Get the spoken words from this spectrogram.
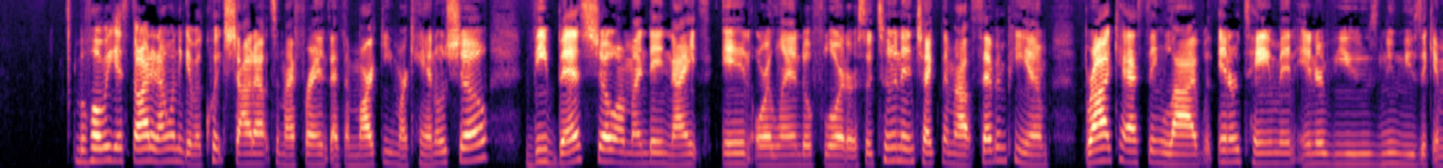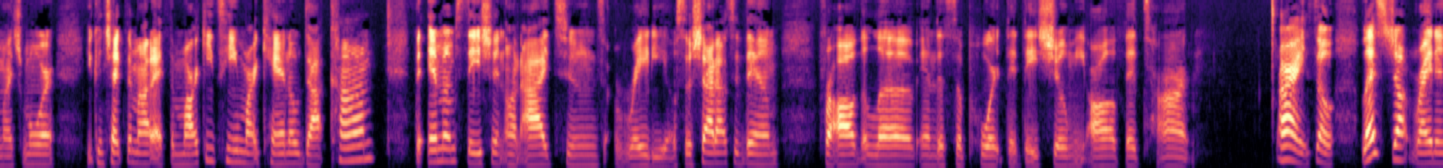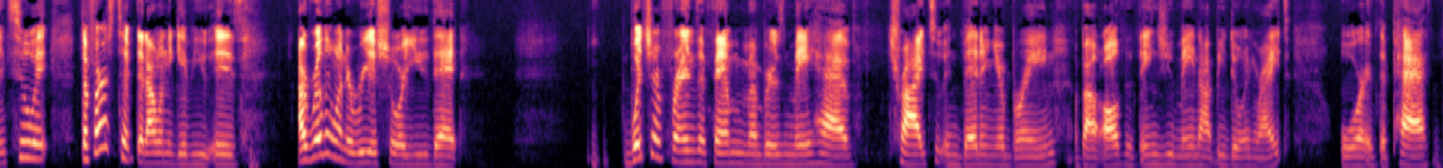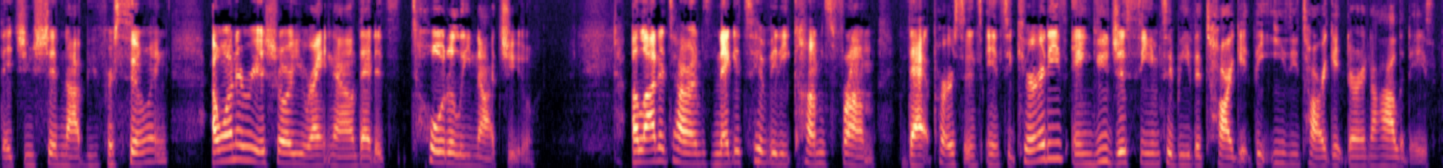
before we get started, I want to give a quick shout out to my friends at the Marky Marcano Show, the best show on Monday nights in Orlando, Florida. So tune in, check them out, 7 p.m., broadcasting live with entertainment, interviews, new music, and much more. You can check them out at the markytmarcano.com, the MM station on iTunes Radio. So shout out to them for all the love and the support that they show me all the time. All right, so let's jump right into it. The first tip that I want to give you is I really want to reassure you that what your friends and family members may have tried to embed in your brain about all the things you may not be doing right or the path that you should not be pursuing, I want to reassure you right now that it's totally not you. A lot of times negativity comes from that person's insecurities, and you just seem to be the target, the easy target during the holidays.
